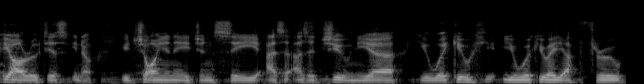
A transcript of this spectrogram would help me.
PR route is, you know, you join an agency as a, as a junior, you work you you work your way up through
